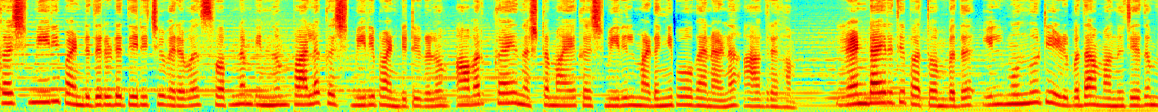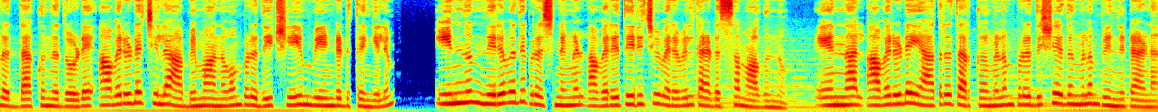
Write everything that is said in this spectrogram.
കശ്മീരി പണ്ഡിതരുടെ തിരിച്ചുവരവ് സ്വപ്നം ഇന്നും പല കശ്മീരി പണ്ഡിറ്റുകളും അവർക്കായി നഷ്ടമായ കശ്മീരിൽ മടങ്ങിപ്പോകാനാണ് ആഗ്രഹം. രണ്ടായിരത്തി പത്തൊമ്പത് ഇൽ മുന്നൂറ്റി എഴുപതാം അനുച്ഛേദം റദ്ദാക്കുന്നതോടെ അവരുടെ ചില അഭിമാനവും പ്രതീക്ഷയും വീണ്ടെടുത്തെങ്കിലും ഇന്നും നിരവധി പ്രശ്നങ്ങൾ അവരെ തിരിച്ചുവരവിൽ തടസ്സമാകുന്നു. എന്നാൽ അവരുടെ യാത്ര തർക്കങ്ങളും പ്രതിഷേധങ്ങളും പിന്നിട്ടാണ്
